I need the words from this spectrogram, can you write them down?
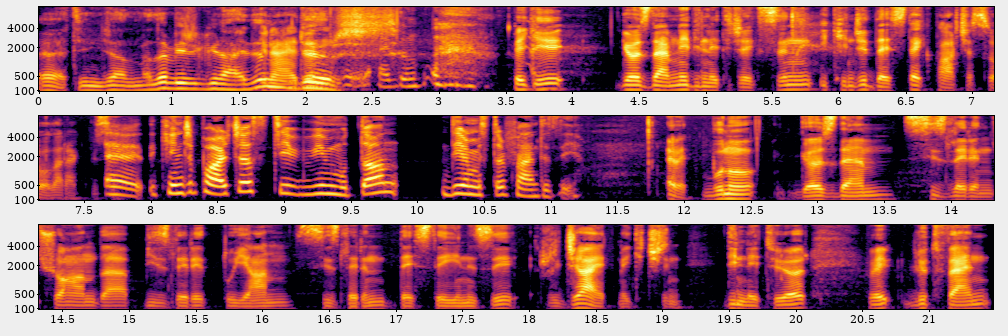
Evet. İnci Hanım'a da bir günaydın, Günaydın. diyoruz. Günaydın. Peki Gözlem ne dinleteceksin ikinci destek parçası olarak bize? evet, ikinci parça Steve Winwood'dan Dear Mr. Fantasy. Evet bunu Gözlem sizlerin şu anda bizleri duyan sizlerin desteğinizi rica etmek için dinletiyor. Ve lütfen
